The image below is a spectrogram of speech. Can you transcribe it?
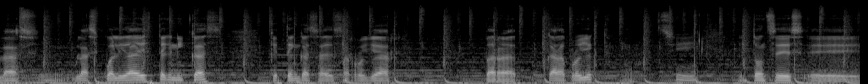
las, las cualidades técnicas que tengas a desarrollar para cada proyecto. Sí. Entonces, eh,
